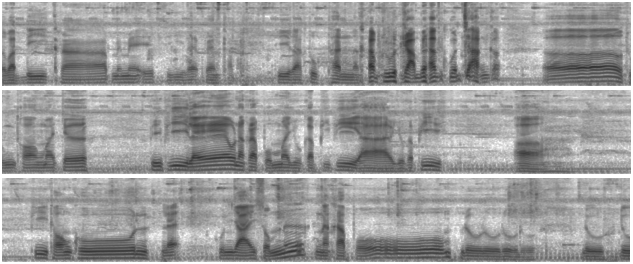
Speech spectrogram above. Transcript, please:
สวัสดีครับแม่แม่เอฟซีและแฟนคลับ ที่รักทุกท่านนะครับด้กรรมรักควรจังก็ เออถุงทองมาเจอพี่ๆแล้วนะครับ ผมมาอยู่กับพี่ๆอ่าอยู่กับพี่อ่าพี่ทองคูณและคุณยายสมนึกนะครับ ผมดูดูดูดูดูดู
